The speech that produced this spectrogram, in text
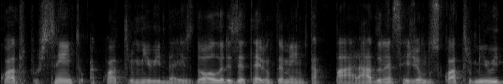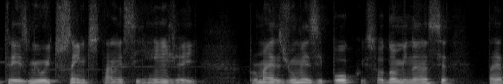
4% a 4.010 dólares. Ethereum também está parado nessa região dos 4.000 e 3.800, está nesse range aí por mais de um mês e pouco. E sua dominância tá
